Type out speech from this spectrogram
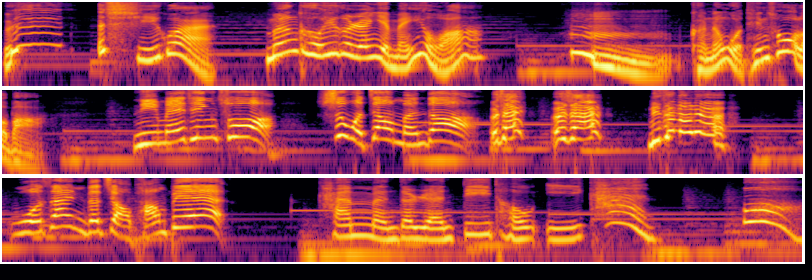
诶，奇怪，门口一个人也没有啊。嗯，可能我听错了吧？你没听错，是我叫门的。谁？谁？你在哪里？我在你的脚旁边。看门的人低头一看，哦，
